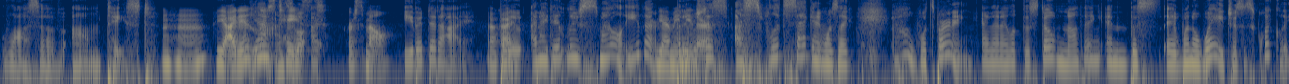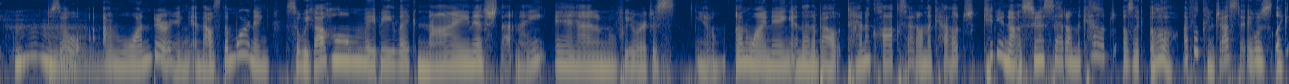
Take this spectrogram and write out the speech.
loss of um, taste. hmm Yeah, I didn't Yeah, lose and so taste I- or smell. Either did I. Okay. it- and I didn't lose smell either. Yeah, me but it was just a split second. It was like, oh, what's burning? And then I looked at the stove, nothing, and this it went away just as quickly. So Mm. I'm wondering, and that was the morning. So we got home maybe like nine ish that night, and we were just you know unwinding. And then about ten o'clock, sat on the couch. Kid you not? As soon as I sat on the couch, I was like, oh, I feel congested. It was like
